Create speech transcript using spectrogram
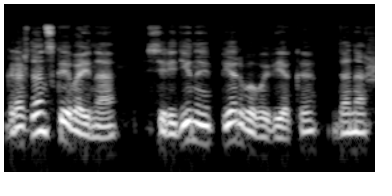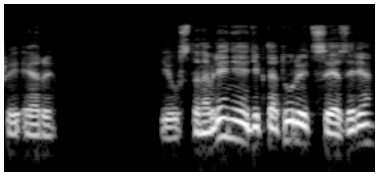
Гражданская война середины первого века до нашей эры и установление диктатуры Цезаря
